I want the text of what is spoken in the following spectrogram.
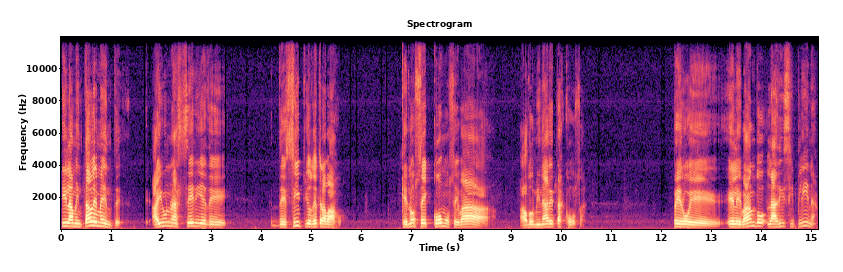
Y lamentablemente hay una serie de, de sitios de trabajo que no sé cómo se va a, dominar estas cosas, pero eh, elevando la disciplina.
